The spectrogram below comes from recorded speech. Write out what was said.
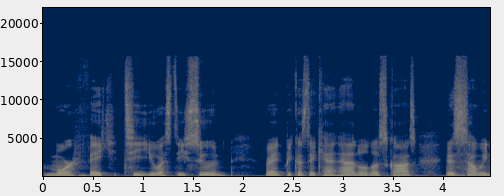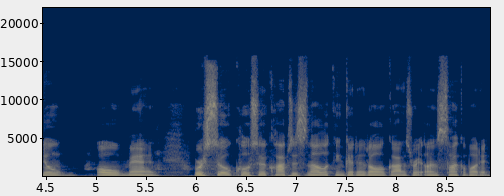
more fake TUSD soon, right? Because they can't handle this, guys. This is how we know. Oh man, we're so close to the collapse. This is not looking good at all, guys. Right? Let's talk about it.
